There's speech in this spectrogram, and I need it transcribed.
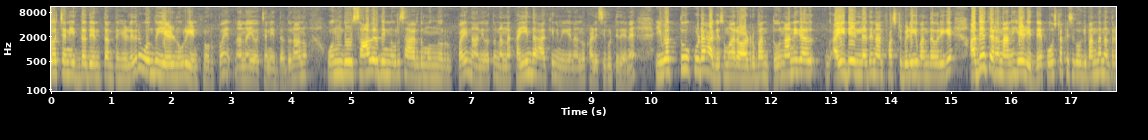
ಯೋಚನೆ ಇದ್ದದ್ದು ಎಂತಂತ ಹೇಳಿದರೆ ಒಂದು ಏಳ್ನೂರು, ಎಂಟುನೂರು ರೂಪಾಯಿ ನನ್ನ ಯೋಚನೆ ಇದ್ದದ್ದು. ನಾನು ಒಂದು ಸಾವಿರದ ಇನ್ನೂರು, ಸಾವಿರದ ಮುನ್ನೂರು ರೂಪಾಯಿ ನಾನು ಇವತ್ತು ನನ್ನ ಕೈಯಿಂದ ಹಾಕಿ ನಿಮಗೆ ನಾನು ಕಳಿಸಿ ಕೊಟ್ಟಿದ್ದೇನೆ. ಇವತ್ತು ಕೂಡ ಹಾಗೆ ಸುಮಾರು ಆರ್ಡ್ರ್ ಬಂತು. ನನಗೆ ಐಡಿಯಾ ಇಲ್ಲದೆ ನಾನು ಫಸ್ಟ್ ಬೆಳಿಗ್ಗೆ ಬಂದವರಿಗೆ ಅದೇ ಥರ ನಾನು ಹೇಳಿದ್ದೆ. ಪೋಸ್ಟ್ ಆಫೀಸಿಗೆ ಹೋಗಿ ಬಂದ ನಂತರ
